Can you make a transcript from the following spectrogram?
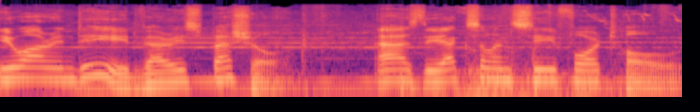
You are indeed very special, as the Excellency foretold.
